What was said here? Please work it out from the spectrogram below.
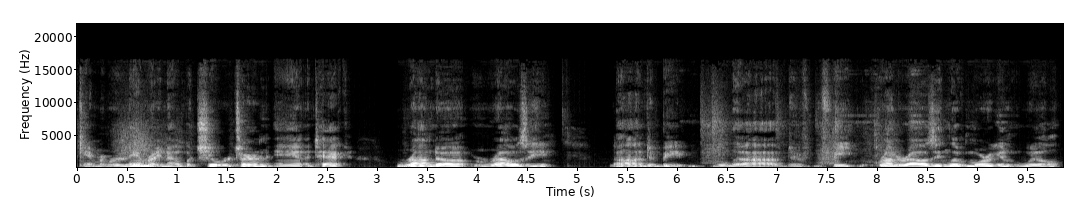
can't remember her name right now, but she'll return and attack Ronda Rousey uh, to beat uh, to beat Ronda Rousey. and Liv Morgan will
